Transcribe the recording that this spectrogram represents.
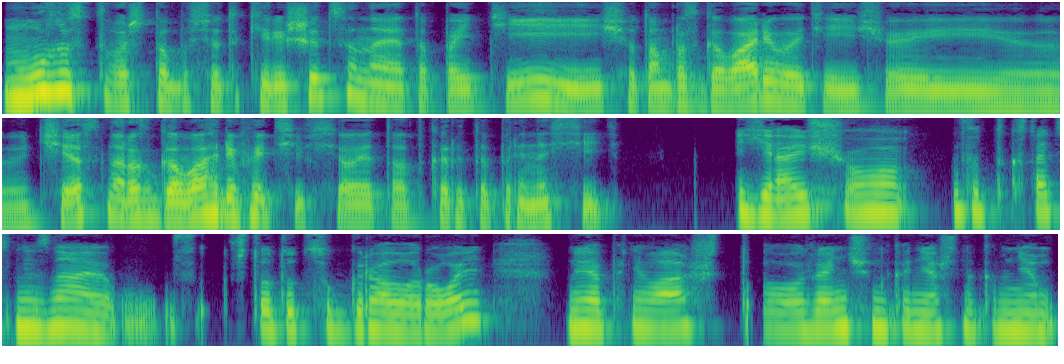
мужества, чтобы все-таки решиться на это, пойти и еще там разговаривать, и еще и э, честно разговаривать, и все это открыто приносить. Я еще, вот, кстати, не знаю, что тут сыграло роль, но я поняла, что женщин, конечно, ко мне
